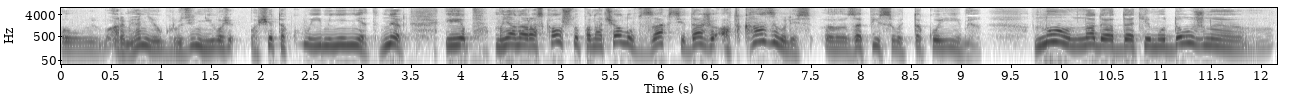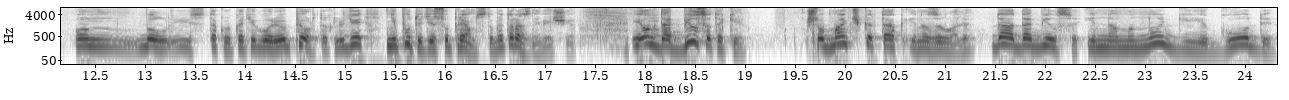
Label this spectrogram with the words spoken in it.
у армян, ни у грузин, ни вообще, вообще такого имени нет. Нерд. И мне она рассказала, что поначалу в ЗАГСе даже отказывались э, записывать такое имя. Но надо отдать ему должное, он был из такой категории упертых людей. Не путайте с упрямством, это разные вещи. И он добился таки, чтобы мальчика так и называли. Да, добился. И на многие годы,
